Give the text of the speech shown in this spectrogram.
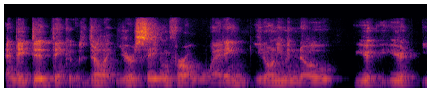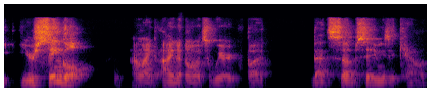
and they did think it was, they're like, you're saving for a wedding. You don't even know you're, you're, you're single. I'm like, I know it's weird, but that sub savings account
